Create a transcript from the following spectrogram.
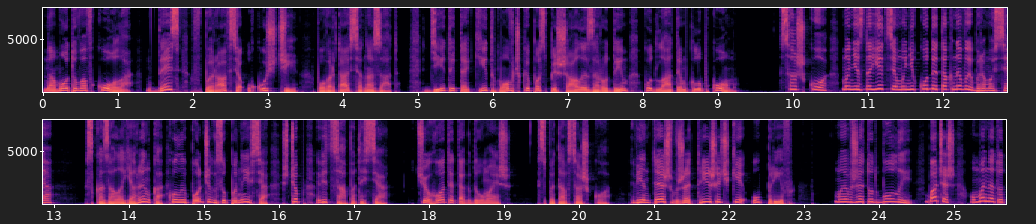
намотував кола, десь впирався у кущі, повертався назад. Діти та кіт мовчки поспішали за родим кудлатим клубком, Сашко, мені здається, ми нікуди так не виберемося. Сказала Яринка, коли пончик зупинився, щоб відсапатися. Чого ти так думаєш? спитав Сашко. Він теж вже трішечки упрів. Ми вже тут були. Бачиш, у мене тут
